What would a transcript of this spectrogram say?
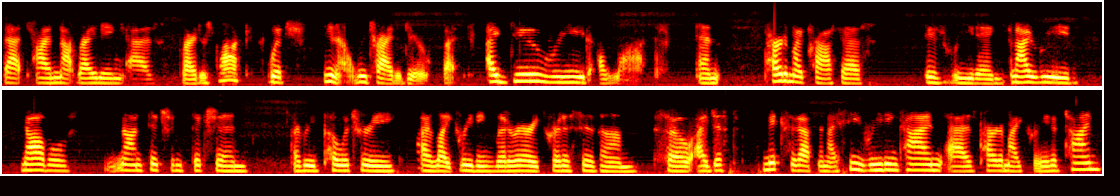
that time not writing as writer's block, which, you know, we try to do. But I do read a lot. And part of my process is reading. And I read novels, nonfiction, fiction. I read poetry. I like reading literary criticism. So I just mix it up and I see reading time as part of my creative time.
